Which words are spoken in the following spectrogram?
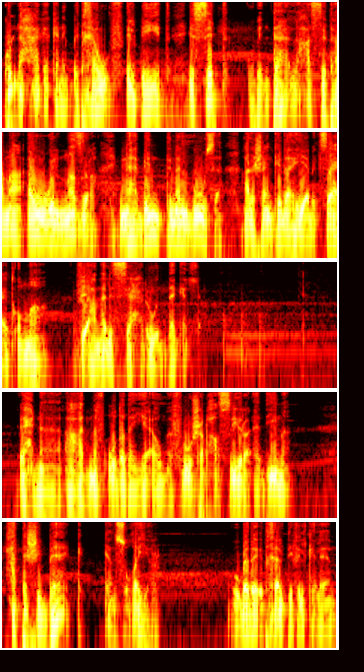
كل حاجة كانت بتخوف البيت الست وبنتها اللي حسيتها مع أول نظرة إنها بنت ملبوسة. علشان كده هي بتساعد أمها في أعمال السحر والدجل. إحنا قعدنا في أوضة ضيقة ومفروشة بحصيرة قديمة. حتى الشباك كان صغير. وبدأت خالتي في الكلام.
